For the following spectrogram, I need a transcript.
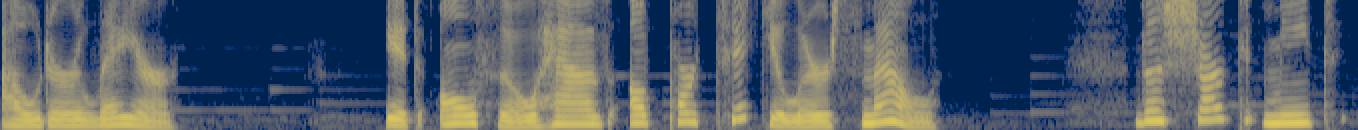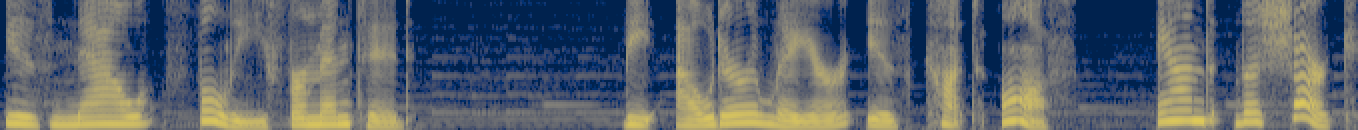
outer layer. It also has a particular smell. The shark meat is now fully fermented. The outer layer is cut off, and the shark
